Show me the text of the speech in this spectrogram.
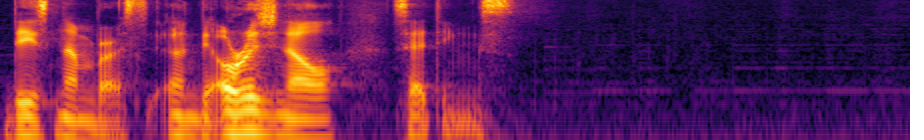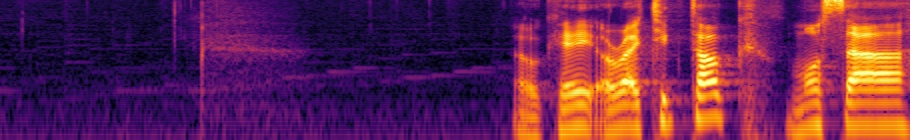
these numbers, in the original settings. Okay, alright, TikTok, Mosa,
